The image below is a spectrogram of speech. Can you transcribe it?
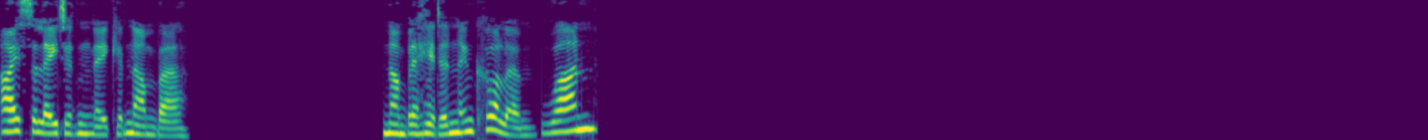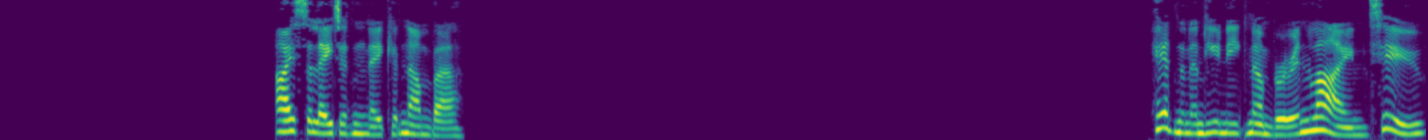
Isolated and naked number. Number hidden in column 1. Isolated and naked number. Hidden and unique number in line 2.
